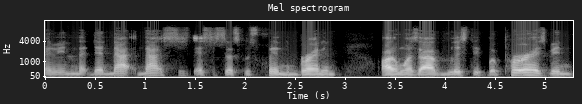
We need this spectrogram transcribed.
I mean, they're not not as successful as Clinton and Brandon are the ones I've listed, but Pearl has been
